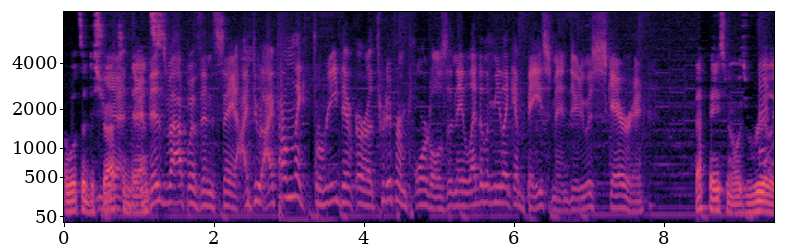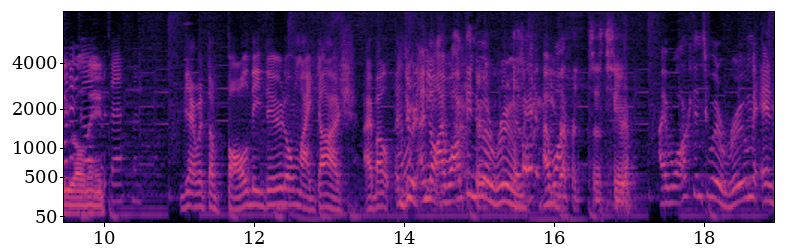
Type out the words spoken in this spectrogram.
Well, it's a distraction yeah, dude, dance. This map was insane. I dude, I found like three different or uh, two different portals, and they led to me like a basement, dude. It was scary. That basement was really wanna well go in made. the. Yeah, with the baldy dude. Oh my gosh. I about I dude. wanna I know. I walked into a room. There's a lot of I walked. references here. I walked into a room and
